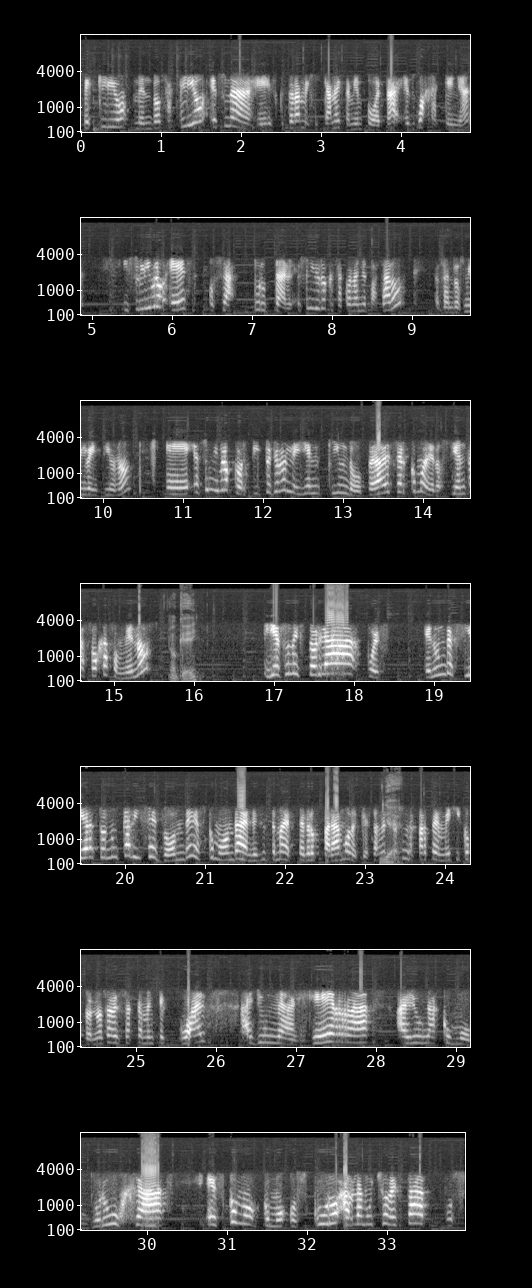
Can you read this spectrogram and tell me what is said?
de Clio Mendoza. Clio es una eh, escritora mexicana y también poeta, es oaxaqueña, y su libro es, o sea, brutal. Es un libro que sacó el año pasado, o sea, en 2021. Eh, es un libro cortito, yo lo leí en Kindle, pero ha de ser como de 200 hojas o menos. Ok. Y es una historia, pues, en un desierto, nunca dice dónde, es como onda en ese tema de Pedro Páramo, de que sabes Ya. que es una parte de México, pero no sabes exactamente cuál. Hay una guerra, hay una como bruja, es como, como oscuro, habla mucho de esta, pues,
